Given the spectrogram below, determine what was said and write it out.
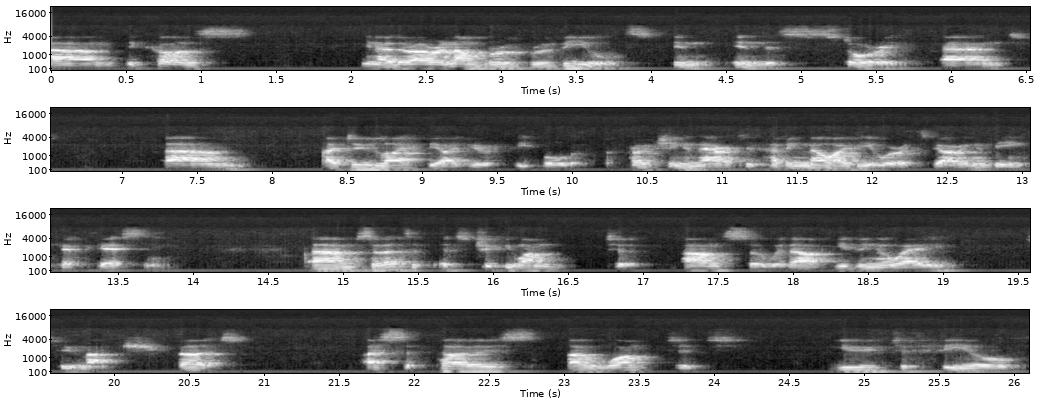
um, because you know there are a number of reveals in in this story, and um, I do like the idea of people approaching a narrative having no idea where it's going and being kept guessing. Um, so that's a, it's a tricky one to answer without giving away too much. But I suppose I wanted you to feel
